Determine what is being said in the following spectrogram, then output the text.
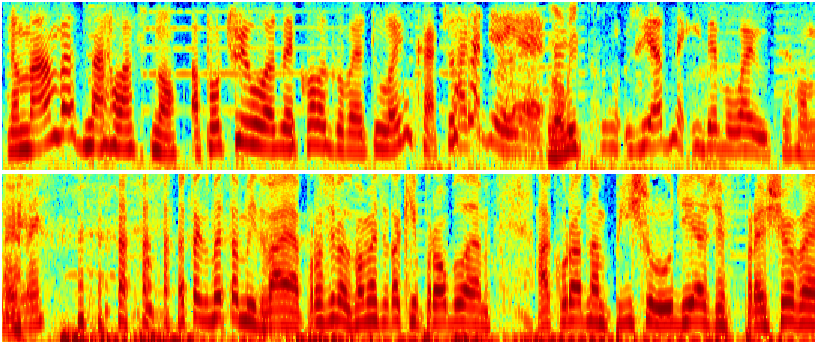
No mám vás na hlasno a počujú vás aj kolegové, tu Lenka. Čo sa deje? No my- Žiadne ide volajúceho máme. No tak sme to my dvaja. Prosím vás, máme tu taký problém. Akurát nám píšu ľudia, že v Prešove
